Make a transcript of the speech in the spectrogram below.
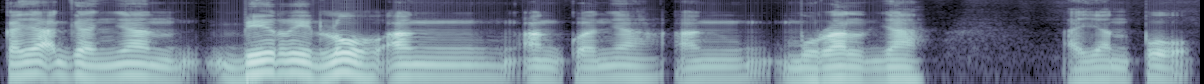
kaya ganyan, very low ang ang kuan niya, ang moral niya. Ayan po.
